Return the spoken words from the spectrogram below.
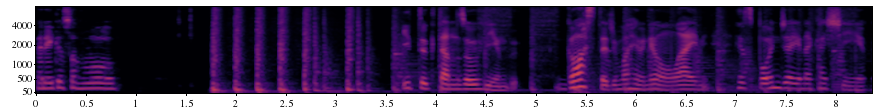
Peraí que eu só vou. E tu que tá nos ouvindo, gosta de uma reunião online? Responde aí na caixinha.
